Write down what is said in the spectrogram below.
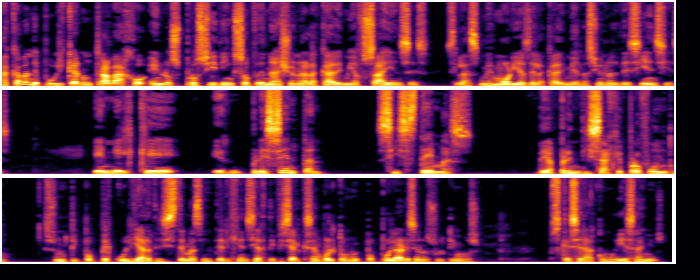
Acaban de publicar un trabajo en los Proceedings of the National Academy of Sciences, las memorias de la Academia Nacional de Ciencias, en el que eh, presentan sistemas de aprendizaje profundo. Es un tipo peculiar de sistemas de inteligencia artificial que se han vuelto muy populares en los últimos, pues que será como 10 años,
